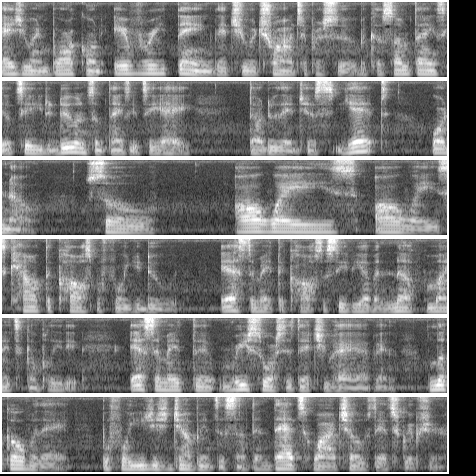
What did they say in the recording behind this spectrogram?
as you embark on everything that you are trying to pursue because some things He'll tell you to do and some things He'll tell you, hey, don't do that just yet or no. So always, always count the cost before you do it. Estimate the cost to see if you have enough money to complete it. Estimate the resources that you have and look over that before you just jump into something. That's why I chose that scripture.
